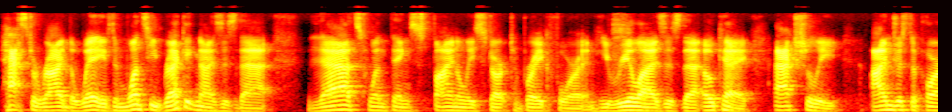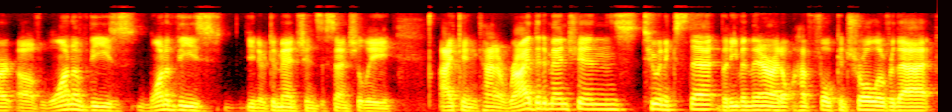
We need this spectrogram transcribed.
has to ride the waves and once he recognizes that that's when things finally start to break for. And he realizes that, okay, actually, I'm just a part of one of these one of these you know dimensions essentially. I can kind of ride the dimensions to an extent, but even there, I don't have full control over that.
